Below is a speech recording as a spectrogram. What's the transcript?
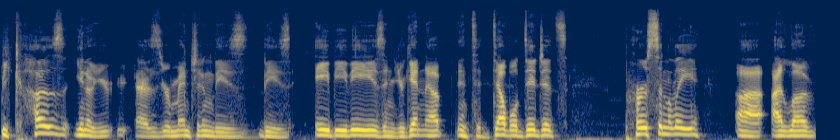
because, you know, you as you're mentioning these these ABVs and you're getting up into double digits, personally, uh, I love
